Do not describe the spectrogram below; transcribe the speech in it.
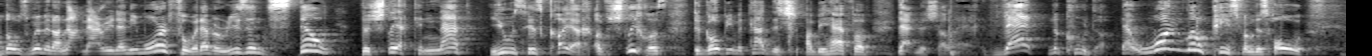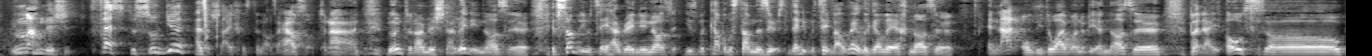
those women are not married anymore for whatever reason, still the shliach cannot use his koyach of shlichus to go be mekadesh on behalf of that mishalech. That nakuda, that one little piece from this whole mamish festa sugya has a shaykhis to nazir. Household tanan. We learned in our Mishnah, Reini Nazir. If somebody would say Hareini Nazir, he's makabel stam nazir. So then he would say Valei legalech Nazir. And not only do I want to be a Nazir, but I also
